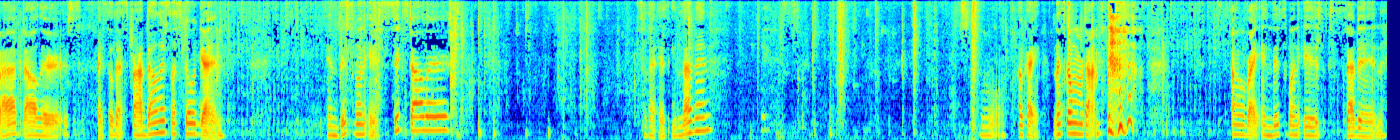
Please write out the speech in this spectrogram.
Five dollars. Okay, so that's five dollars. Let's go again. And this one is six dollars. So that is eleven. Ooh. Okay, let's go one more time. All right, and this one is seven.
